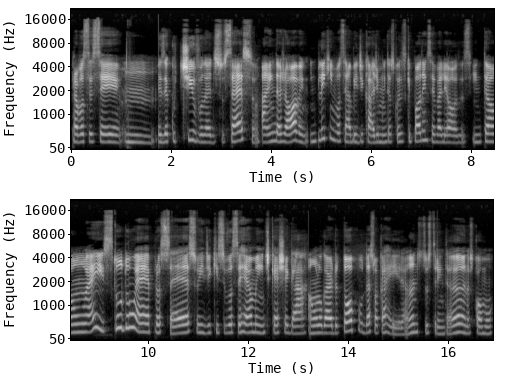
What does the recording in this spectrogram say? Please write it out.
para você ser um executivo, né, de sucesso, ainda jovem, implica em você abdicar de muitas coisas que podem ser valiosas. Então é isso. Tudo é processo e de que se você realmente quer chegar a um lugar do topo da sua carreira antes dos 30 anos, como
